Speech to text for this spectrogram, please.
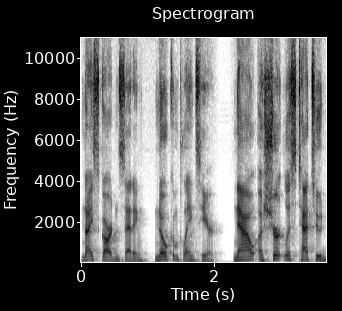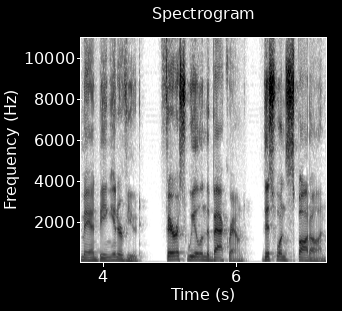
nice garden setting, no complaints here. Now, a shirtless tattooed man being interviewed. Ferris wheel in the background. This one's spot on.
